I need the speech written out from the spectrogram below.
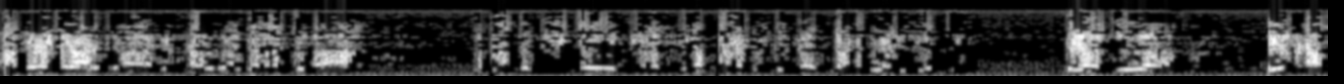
ada yang ada kalau jalan Tuhan. Maka ketika dia melakukan itu dan dia itu. Dia juga Iran.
